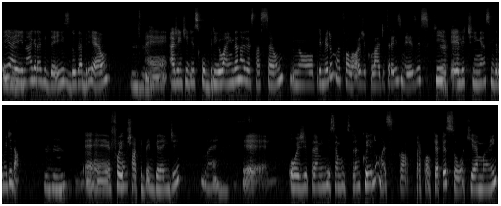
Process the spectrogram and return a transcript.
e aí, uhum. na gravidez do Gabriel, Uhum. É, a gente descobriu ainda na gestação, no primeiro morfológico lá de três meses, que uhum. ele tinha síndrome de Down. Uhum. É, foi um choque bem grande, né? É, hoje, para mim, isso é muito tranquilo, mas para qualquer pessoa que é mãe,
